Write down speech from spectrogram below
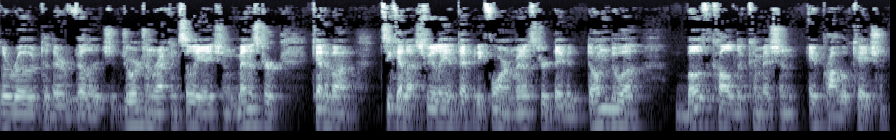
the road to their village. Georgian Reconciliation Minister Ketevan Tsikhelashvili and Deputy Foreign Minister David Dondua both called the commission a provocation.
